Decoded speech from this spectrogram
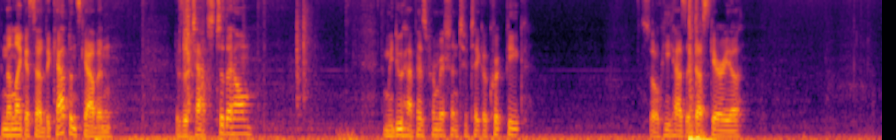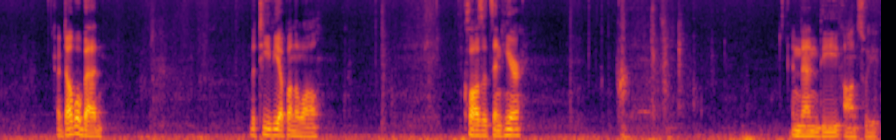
And then, like I said, the captain's cabin is attached to the helm. And we do have his permission to take a quick peek. So he has a desk area, a double bed, the TV up on the wall, closets in here, and then the ensuite.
